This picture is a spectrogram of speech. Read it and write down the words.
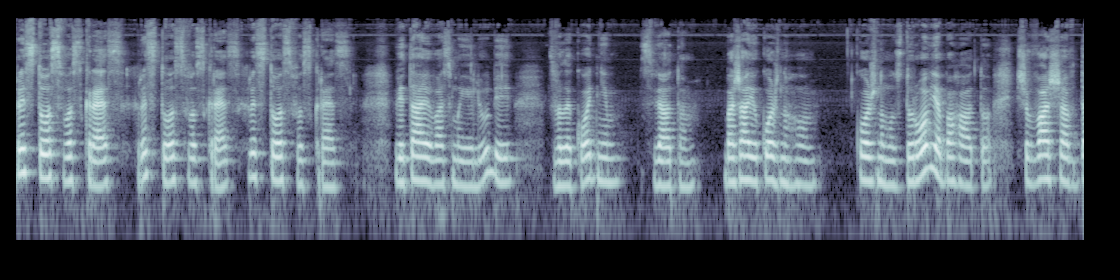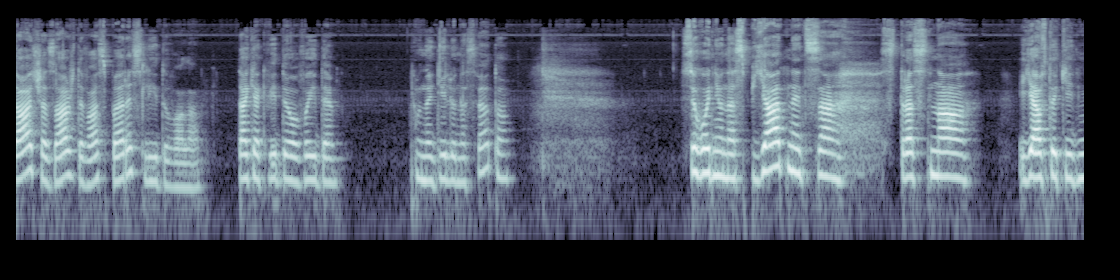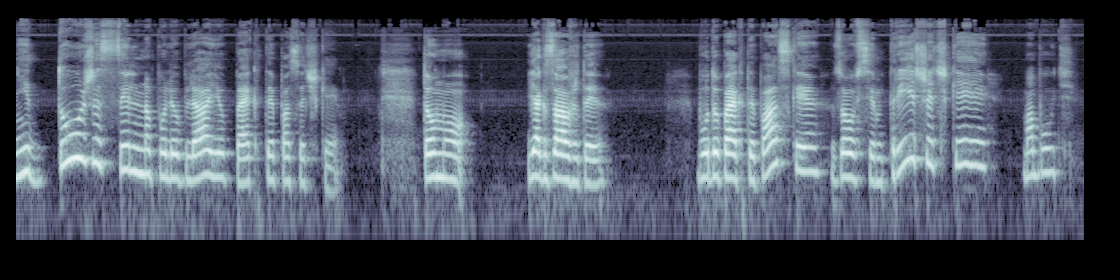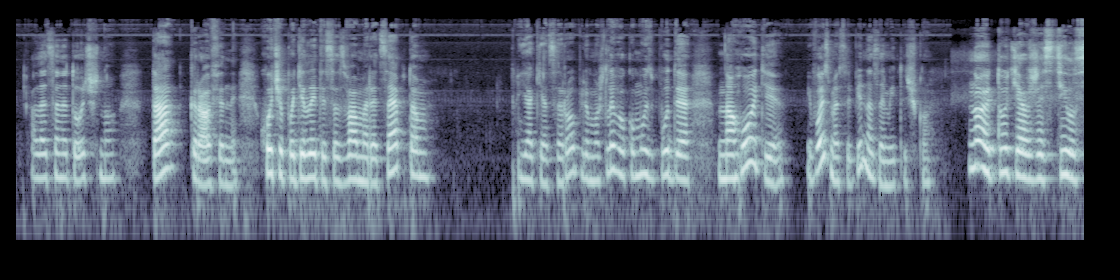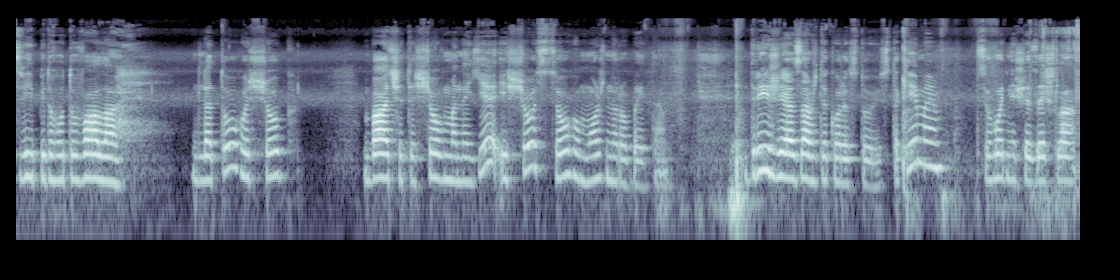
Христос Воскрес! Христос Воскрес! Христос Воскрес! Вітаю вас, мої любі, з Великоднім святом. Бажаю кожного, кожному здоров'я багато, щоб ваша вдача завжди вас переслідувала. Так як відео вийде в неділю на свято. Сьогодні у нас п'ятниця страсна. Я в такі дні дуже сильно полюбляю пекти пасочки. Тому, як завжди, буду пекти паски зовсім трішечки, мабуть, але це не точно. Та крафіни. Хочу поділитися з вами рецептом, як я це роблю. Можливо, комусь буде в нагоді і возьме собі на заміточку. Ну і тут я вже стіл свій підготувала для того, щоб бачити, що в мене є і що з цього можна робити. Дріжджі я завжди користуюсь такими. Сьогодні ще зайшла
